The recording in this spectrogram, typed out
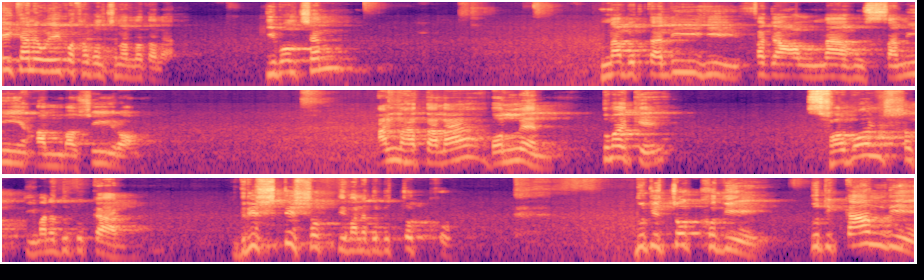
এইখানে ওই কথা বলছেন আল্লাহ তালা কি বলছেন? আল্লাহ তালা বললেন, তোমাকে শ্রবণ শক্তি মানে দুটো কান দৃষ্টি শক্তি মানে দুটি চক্ষু। দুটি চক্ষু দিয়ে, দুটি কান দিয়ে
